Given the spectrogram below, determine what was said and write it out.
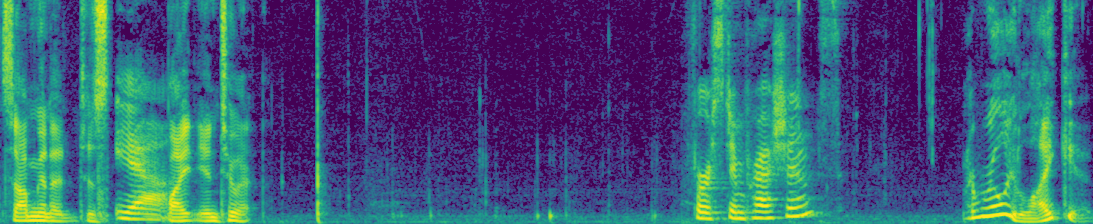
so I'm gonna just yeah. bite into it. First impressions? I really like it.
